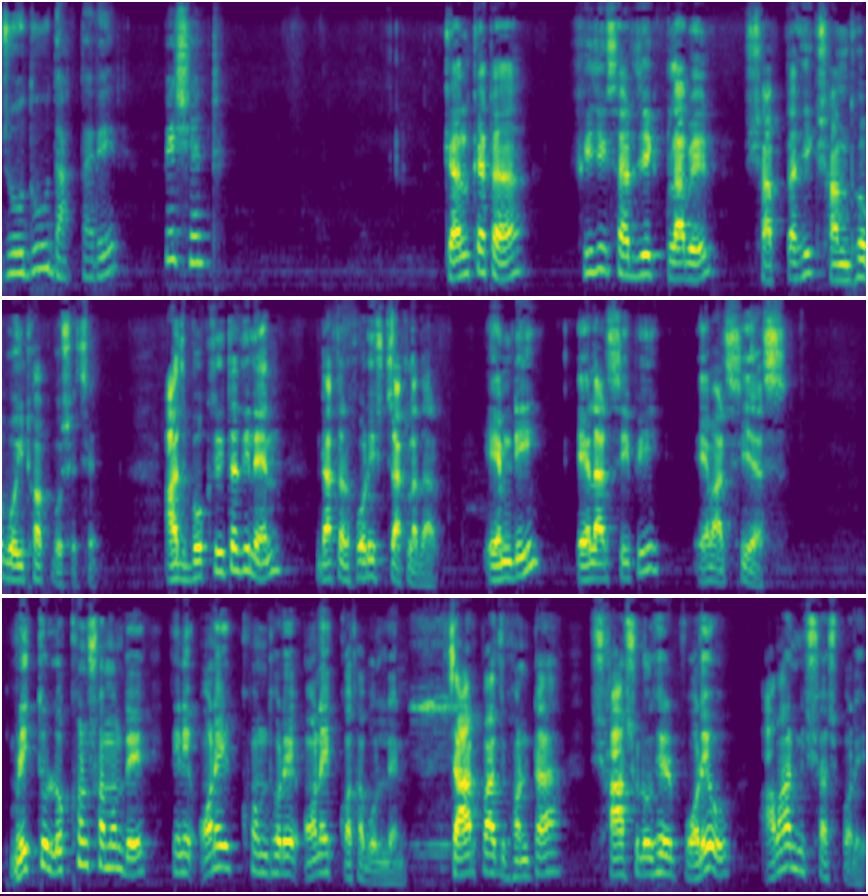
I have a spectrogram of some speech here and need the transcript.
যদু ডাক্তারের পেশেন্ট ক্যালকাটা ফিজিসার্জিক ক্লাবের সাপ্তাহিক সান্ধ্য বৈঠক বসেছে। আজ বক্তৃতা দিলেন doctor Harish Chakladar, MD, LRCP, MRCS. মৃত্যুর লক্ষণ সম্বন্ধে তিনি অনেকক্ষণ ধরে অনেক কথা বললেন। চার পাঁচ ঘণ্টা শ্বাসরোধের পরেও আবার নিঃশ্বাস পড়ে।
